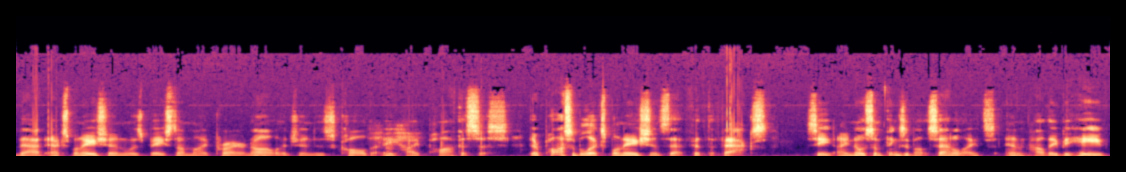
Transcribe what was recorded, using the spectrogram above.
That explanation was based on my prior knowledge and is called a hypothesis. They're possible explanations that fit the facts. See, I know some things about satellites and how they behave,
